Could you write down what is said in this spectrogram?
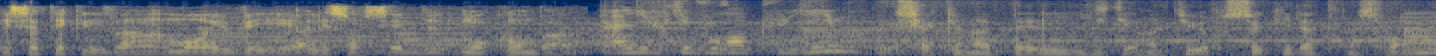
et cet écrivain m'ont éveillé à l'essentiel de mon combat. Un livre qui vous rend plus libre. Chacun appelle littérature ce qu'il a transformé.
